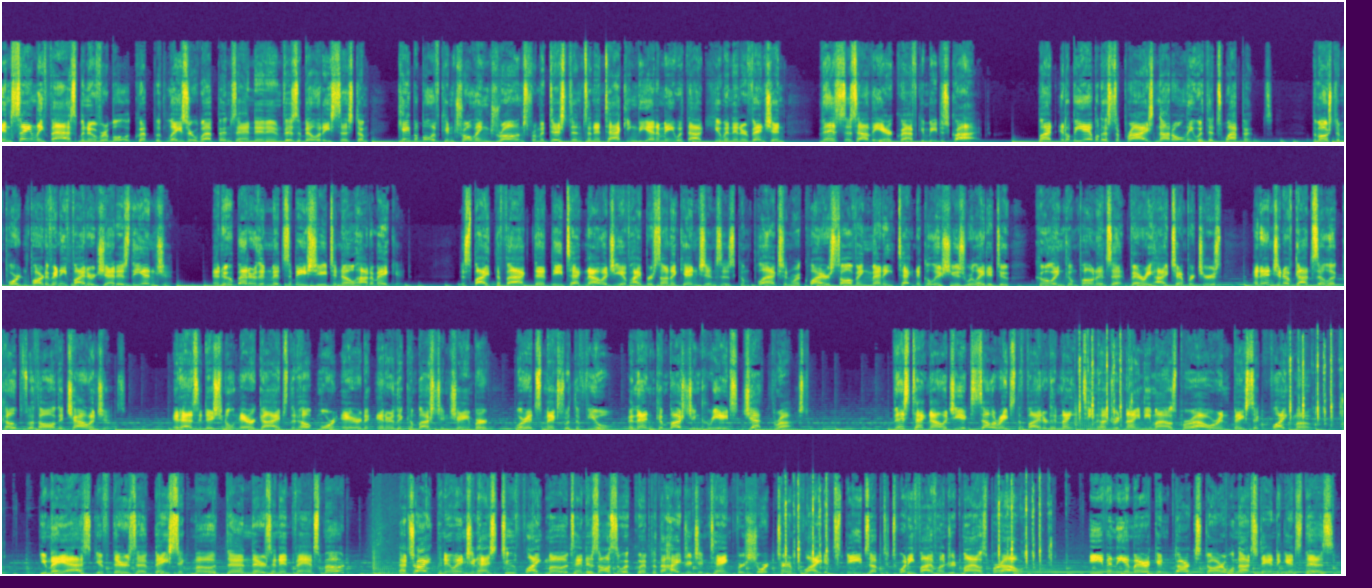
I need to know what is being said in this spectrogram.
Insanely fast, maneuverable, equipped with laser weapons and an invisibility system, capable of controlling drones from a distance and attacking the enemy without human intervention, this is how the aircraft can be described. But it'll be able to surprise not only with its weapons. The most important part of any fighter jet is the engine. And who better than Mitsubishi to know how to make it? Despite the fact that the technology of hypersonic engines is complex and requires solving many technical issues related to cooling components at very high temperatures, an engine of Godzilla copes with all the challenges. It has additional air guides that help more air to enter the combustion chamber, where it's mixed with the fuel, and then combustion creates jet thrust. This technology accelerates the fighter to 1990 miles per hour in basic flight mode. You may ask if there's a basic mode, then there's an advanced mode? That's right, the new engine has two flight modes and is also equipped with a hydrogen tank for short term flight at speeds up to 2,500 miles per hour. Even the American Dark Star will not stand against this.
